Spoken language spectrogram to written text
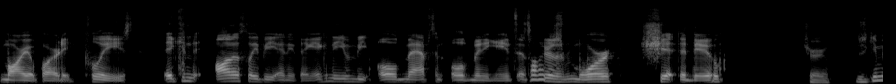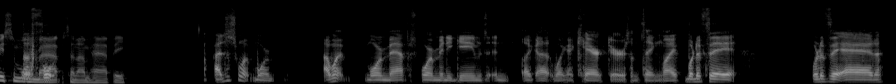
Mario Party, please. It can honestly be anything. It can even be old maps and old mini games as long as there's more shit to do. True. Just give me some more maps and I'm happy. I just want more. I want more maps, more mini games, and like a like a character or something. Like, what if they, what if they add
